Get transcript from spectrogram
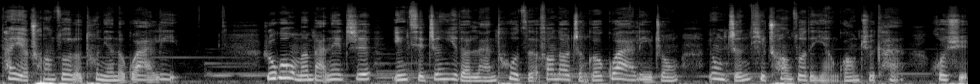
他也创作了兔年的挂历。如果我们把那只引起争议的蓝兔子放到整个挂历中，用整体创作的眼光去看，或许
